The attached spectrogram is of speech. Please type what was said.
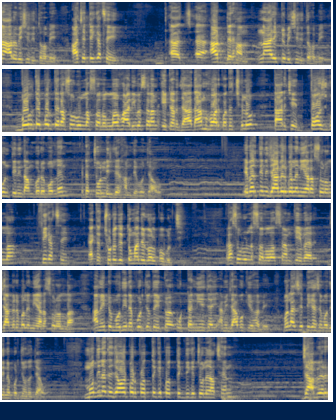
না, আরও বেশি দিতে হবে। আচ্ছা ঠিক আছে আট দেড়হাম। না, আর একটু বেশি দিতে হবে। বলতে বলতে রাসূলুল্লাহ সাল্লাল্লাহু আলাইহি ওয়াসাল্লাম এটার যা দাম হওয়ার কথা ছিল, তার চেয়ে দশ গুণ তিনি দাম বলে বললেন, এটা চল্লিশ দেড়হাম দেবো, যাও। এবার তিনি জাবের বলেন, ইয়া রাসূলুল্লাহ, ঠিক আছে, একটা ছোট যে তোমাদের গল্প বলছি। রাসূলুল্লাহ সাল্লাল্লাহু আলাইহি সাল্লামকে এবার জাবের বলেন, ইয়া রাসূলুল্লাহ, আমি একটু মদিনা পর্যন্ত একটু উটটা নিয়ে যাই, আমি যাব কীভাবে? বলে আছে ঠিক আছে, মদিনা পর্যন্ত যাও। মদিনাতে যাওয়ার পর প্রত্যেকে প্রত্যেক দিকে চলে যাচ্ছেন। জাবের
